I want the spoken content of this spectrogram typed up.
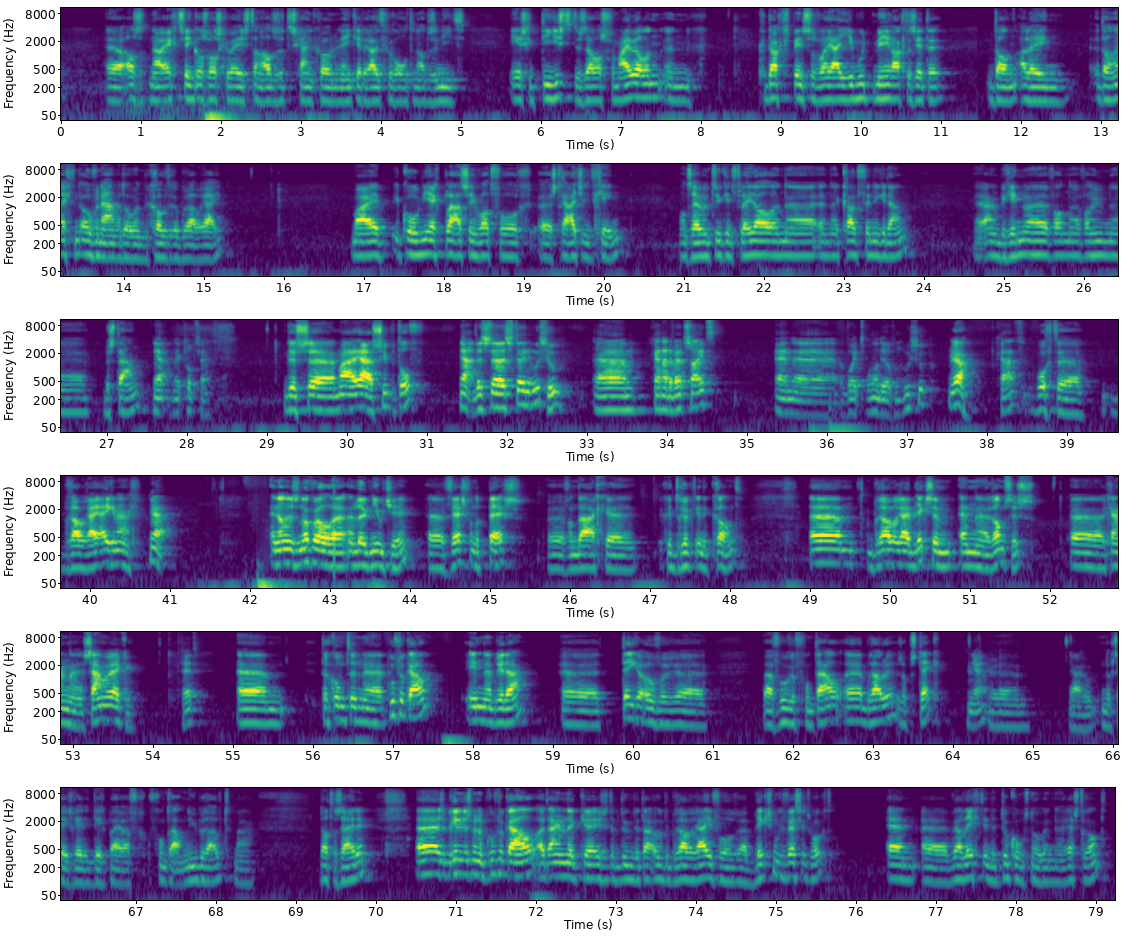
Als het nou echt Swinkels was geweest, dan hadden ze het waarschijnlijk gewoon in één keer eruit gerold en hadden ze niet eerst geteased. Dus dat was voor mij wel een, een gedachtespinsel van ja, hier moet meer achter zitten dan alleen dan echt een overname door een grotere brouwerij. Maar ik kon ook niet echt plaatsen in wat voor straatje dit ging. Want ze hebben natuurlijk in het verleden al een, eh, een crowdfunding gedaan. Eh, aan het begin eh, van, eh, van hun eh, bestaan. ja, dat klopt, ja. Dus, eh, maar ja, super tof. Ja, dus eh, steun Oersoep. Ehm, ga naar de website en eh, word onderdeel van Oersoep. Ja, Gaaf. wordt eh, brouwerij-eigenaar. Ja, En dan is er nog wel eh, een leuk nieuwtje. Eh, vers van de pers. Eh, vandaag eh, gedrukt in de krant. Ehm, Brouwerij Bliksem en eh, Ramses eh, gaan eh, samenwerken. Vet. Ehm, er komt een proeflokaal in Breda. tegenover waar vroeger Frontaal brouwde, dus op Stek. Ja. Ehm, ja, nog steeds redelijk dichtbij waar Frontaal nu brouwt, maar dat terzijde. Eh ze beginnen dus met een proeflokaal. Uiteindelijk is het de bedoeling dat daar ook de brouwerij voor eh Bliksem gevestigd wordt. En eh, wellicht in de toekomst nog een eh, restaurant.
